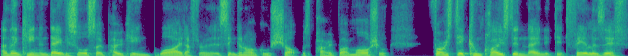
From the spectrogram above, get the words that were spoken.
And then Keinan Davis also poking wide after a Zinckernagel shot was parried by Marshall. Forest did come close, didn't they? And it did feel as if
